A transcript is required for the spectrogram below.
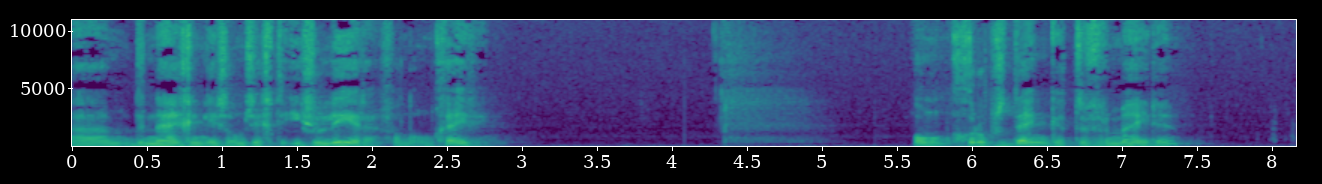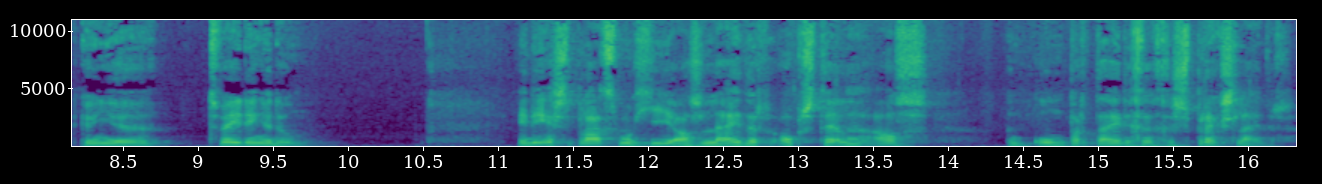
um, de neiging is om zich te isoleren van de omgeving. Om groepsdenken te vermijden kun je twee dingen doen. In de eerste plaats moet je je als leider opstellen als een onpartijdige gespreksleider.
